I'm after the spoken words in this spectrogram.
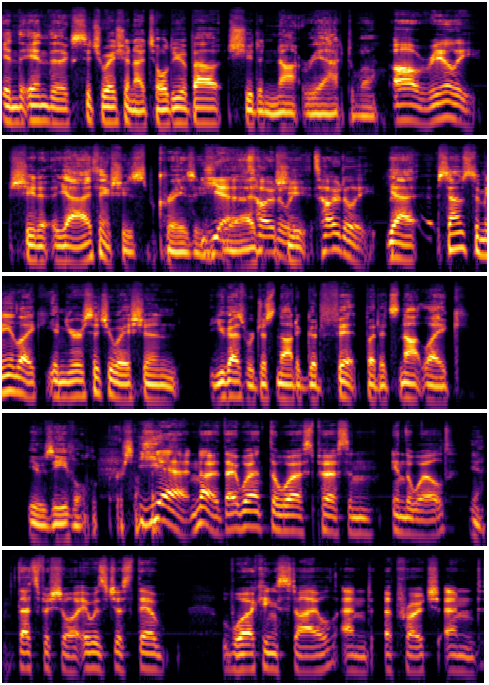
in the in the situation I told you about, she did not react well. "Oh, really? She, did, yeah, I think she's crazy. Yeah, I- totally, she- totally." yeah, sounds to me like in your situation, you guys were just not a good fit. But it's not like he was evil or something. Yeah, no, they weren't the worst person in the world. Yeah. That's for sure. It was just their working style and approach and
